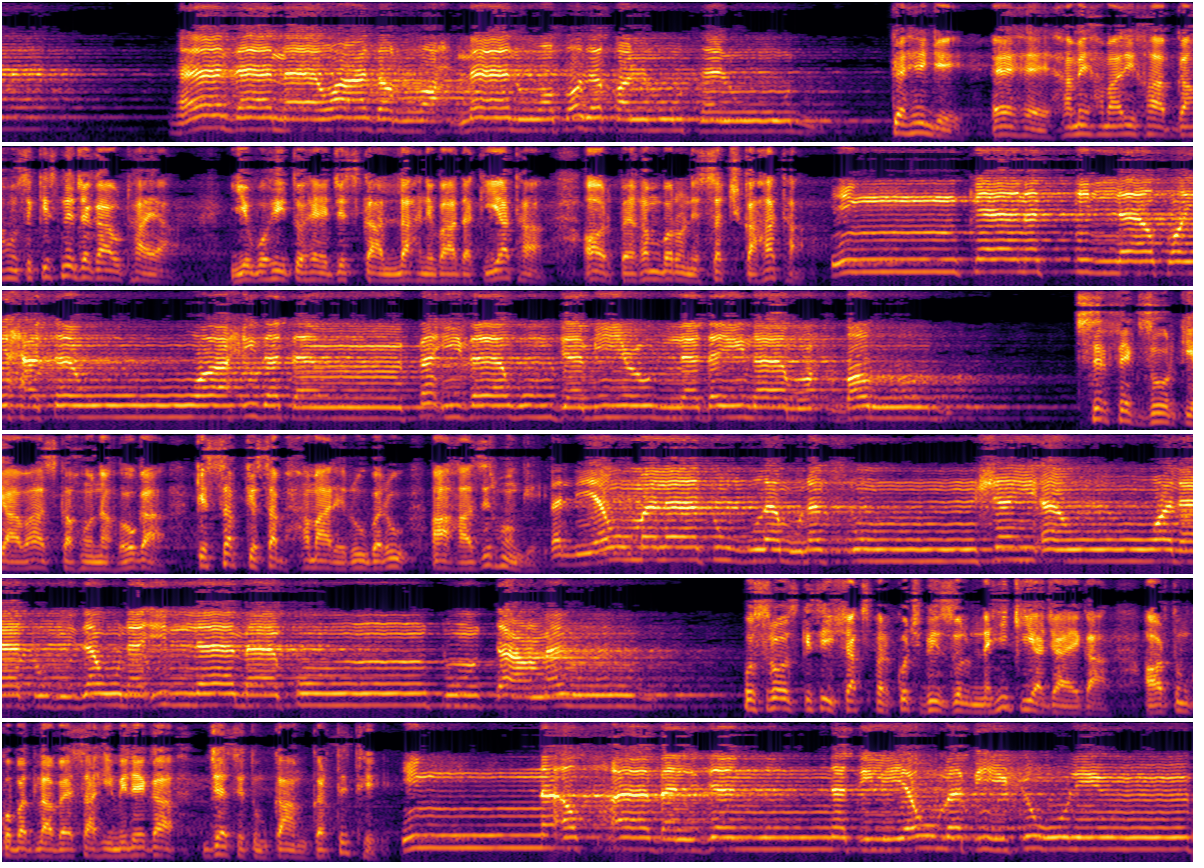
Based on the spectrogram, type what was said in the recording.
هذا ما وعد الرحمن وصدق المرسلون. کہیں گے اے ہے ہمیں ہماری خوابگاہوں سے کس نے جگہ اٹھایا؟ یہ وہی تو ہے جس کا اللہ نے وعدہ کیا تھا اور پیغمبروں نے سچ کہا تھا۔ ان كانت الا صيحة واحدة فإذا هم جميع لدينا محضرون۔ صرف ایک زور کی آواز کا ہونا ہوگا کہ سب کے سب ہمارے روبرو آ حاضر ہوں گے۔ فاليوم لا تظلم نفس شيئا ولا تجزون الا ما كنتم تعملون۔ اس روز کسی شخص پر کچھ بھی ظلم نہیں کیا جائے گا اور تم کو بدلہ ویسا ہی ملے گا جیسے تم کام کرتے تھے۔ ان اصحاب الجنة اليوم في شغل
